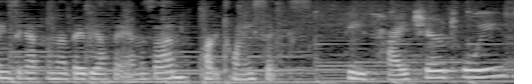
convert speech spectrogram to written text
Things I got for my baby off of Amazon, part 26. These high chair toys,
